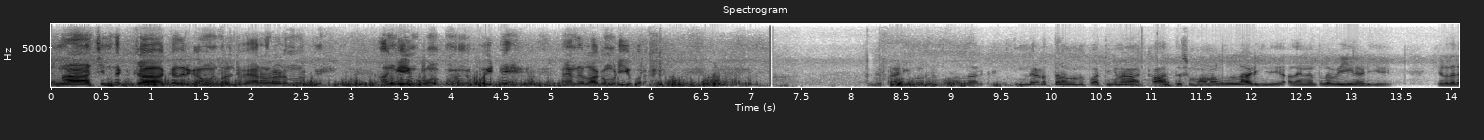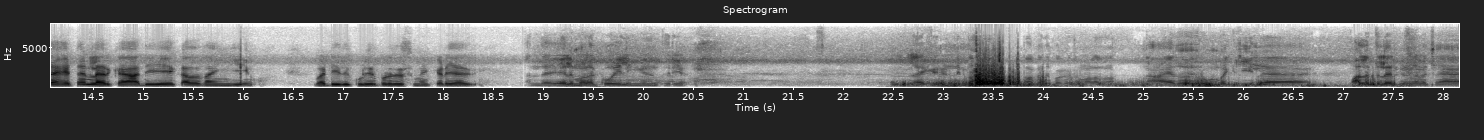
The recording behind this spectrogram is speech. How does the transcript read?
ஏன்னா சின்ன க கதிர்காமன்னு சொல்லிட்டு வேறு ஒரு இடம் இருக்குது அங்கேயும் போகணும். அங்கே போயிட்டு நான் இந்த விளாக்கை முடிக்க போகிறேன் இந்த தனிமை ரொம்ப நல்லா இருக்குது இந்த இடத்துல வந்து பார்த்திங்கன்னா காற்று சும்மா நல்லா அடிக்குது. அதே நேரத்தில் வெயில் அடிக்குது. கிட்டத்தட்ட ஹெட்டனில் இருக்க அதே கதை தான் இங்கேயும். பட் இது குளிர் பிரதேசமே கிடையாது. அந்த ஏழுமலை கோயிலுங்கன்னு தெரியும். லைக் ரெண்டு பக்கத்து பக்கத்து நான் ஏதோ ரொம்ப கீழே பள்ளத்தில் இருக்குன்னு நினச்சேன்.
